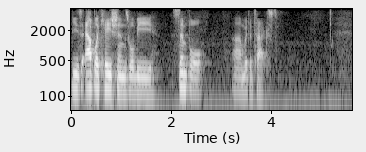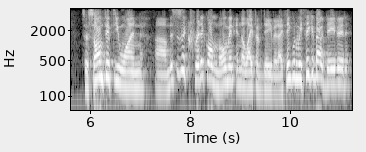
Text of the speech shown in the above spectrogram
these applications will be simple um, with the text. So, Psalm 51, um, this is a critical moment in the life of David. I think when we think about David,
